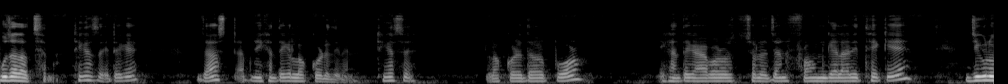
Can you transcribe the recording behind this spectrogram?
বোঝা যাচ্ছে না, ঠিক আছে? এটাকে জাস্ট আপনি এখান থেকে লক করে দেবেন, ঠিক আছে? লক করে দেওয়ার পর এখান থেকে আবারও চলে যান ফ্রম গ্যালারি থেকে। যেগুলো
